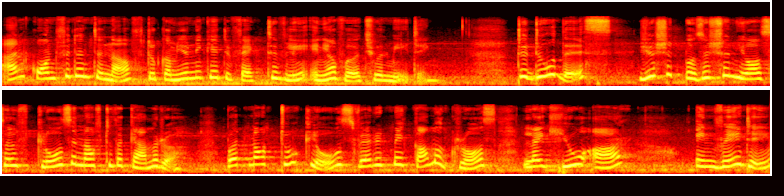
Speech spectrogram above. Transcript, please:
and confident enough to communicate effectively in your virtual meeting. To do this, you should position yourself close enough to the camera, but not too close where it may come across like you are invading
